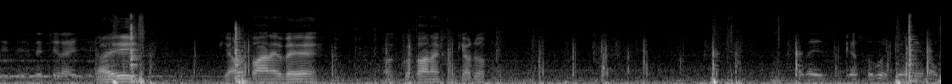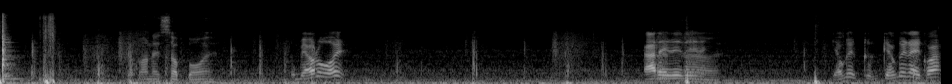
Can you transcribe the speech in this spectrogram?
Để- để lên Đấy. Kéo toa này về. Ờ, con toa này không kéo được. Cái này kéo rồi lên là toa này sập rồi. Không béo ấy à đây đây đây À, kéo cái kéo cái này qua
